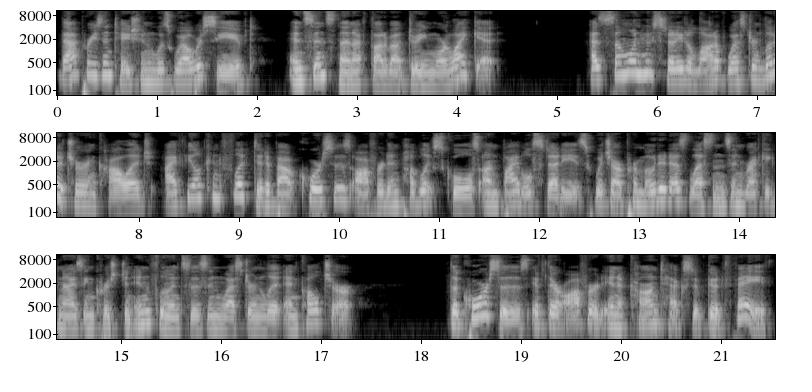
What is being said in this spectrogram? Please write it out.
That presentation was well received, and since then I've thought about doing more like it. As someone who studied a lot of Western literature in college, I feel conflicted about courses offered in public schools on Bible studies, which are promoted as lessons in recognizing Christian influences in Western lit and culture. The courses, if they're offered in a context of good faith,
